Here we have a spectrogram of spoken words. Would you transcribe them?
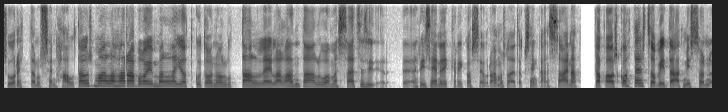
suorittanut sen hautausmaalla haravoimalla, jotkut on ollut talleilla lantaa luomassa, että se Risen, eli rikosseuraamuslaitoksen kanssa aina tapauskohtaisesti sovitaan, että missä on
